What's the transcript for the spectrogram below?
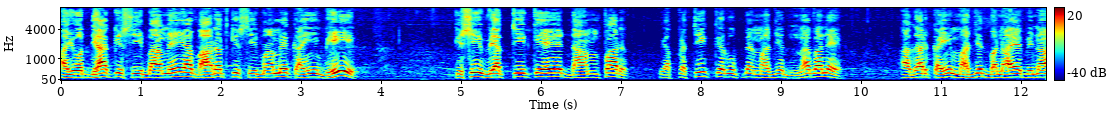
अयोध्या की सीमा में या भारत की सीमा में कहीं भी किसी व्यक्ति के नाम पर या प्रतीक के रूप में मस्जिद न बने, अगर कहीं मस्जिद बनाए बिना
